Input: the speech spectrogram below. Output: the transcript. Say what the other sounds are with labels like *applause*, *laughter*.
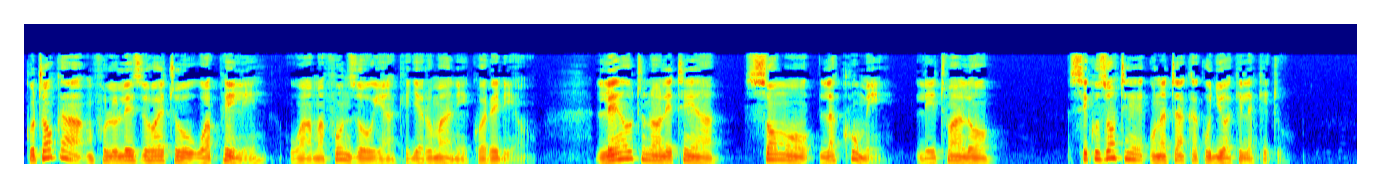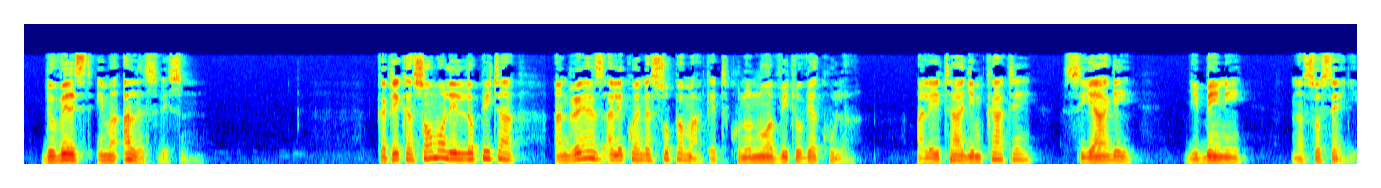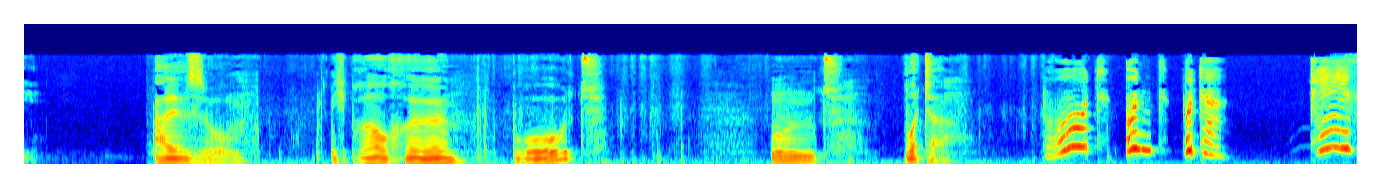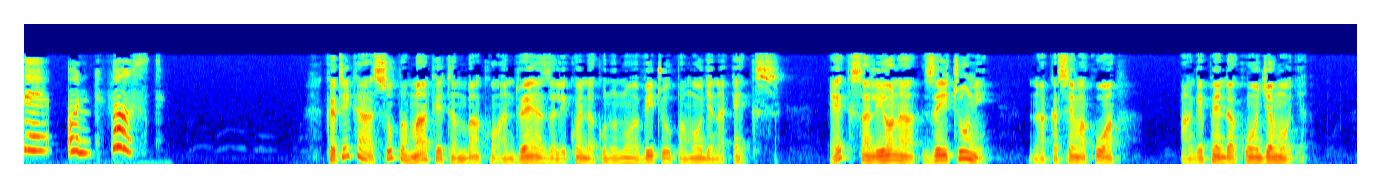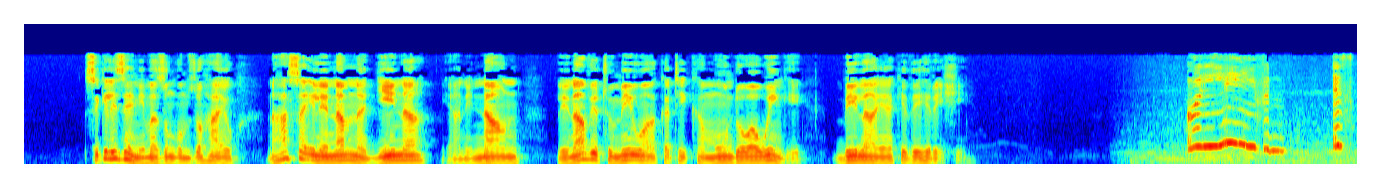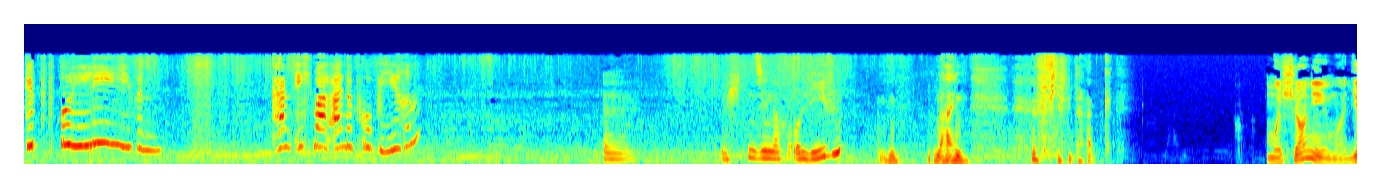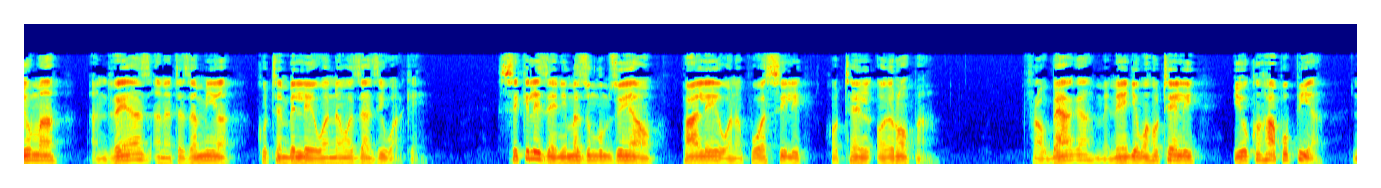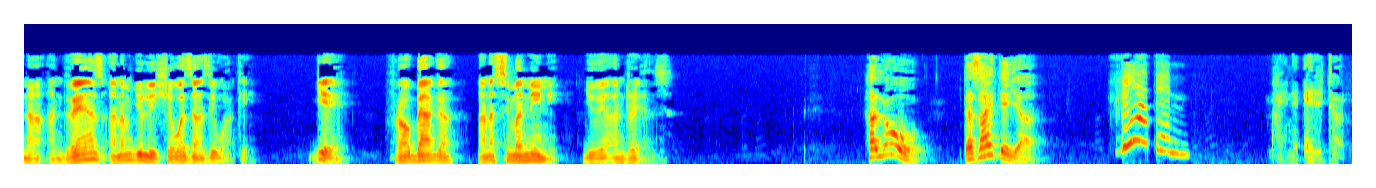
kutoka mfululizo wetu wa pili wa mafunzo ya kijerumani kwa redio leo tunaoletea somo la kumi liitwalo siku zote unataka kujua kila kitu. Du willst immer alles wissen. Katika somo lililopita andreas alikwenda supermarket kununua vitu vya kula. Alihitaji mkate siagi jibini na soseji. Also, ich brauche Brot und Butter. Brot und Butter, Käse und Wurst. katika supermarket ambako andreas alikwenda kununua vitu pamoja na x x aliona zeituni na akasema kuwa angependa kuonja moja sikilizeni mazungumzo hayo na hasa ile namna jina yani noun linavyotumiwa katika muundo wa wingi bila ya kidhihirishi Oliven. Es gibt Oliven. Kann ich mal eine probieren? Möchten Sie noch Oliven? *laughs* Nein, *laughs* vielen Dank. mwishoni mwa juma andreas anatazamia kutembelewa na wazazi wake sikilizeni mazungumzo yao pale wanapowasili hotel europa frau berger meneja wa hoteli yuko hapo pia na andreas anamjulisha wazazi wake je frau berger anasema nini juu ya andreas Hallo, da seid ihr ja. Wer denn? Meine Eltern.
